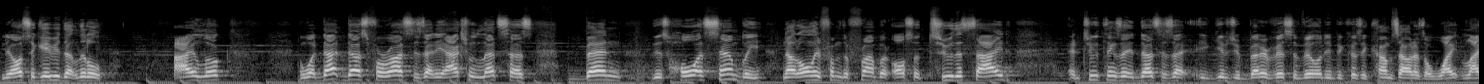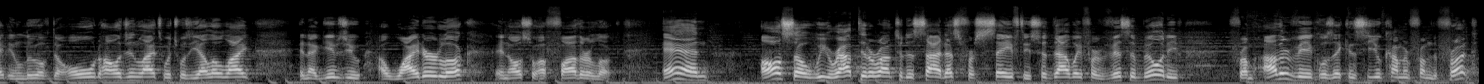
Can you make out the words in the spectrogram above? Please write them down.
They also gave you that little eye look and what that does for us is that it actually lets us bend this whole assembly, not only from the front, but also to the side. And two things that it does is that it gives you better visibility because it comes out as a white light in lieu of the old halogen lights, which was yellow light. And that gives you a wider look and also a farther look. And also we wrapped it around to the side, that's for safety. So that way for visibility from other vehicles, they can see you coming from the front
